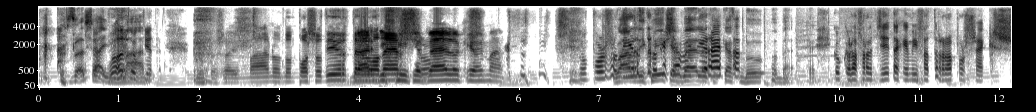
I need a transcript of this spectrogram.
Cosa c'hai in mano? doppiat- Cosa ho in mano? Non posso dirtelo Guardi qui adesso. che bello che ho in mano. Non posso Guardi dirtelo qui che che siamo in bello, che diretta cazzo. boh, vabbè, ok. con quella frangetta che mi fa troppo sex.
